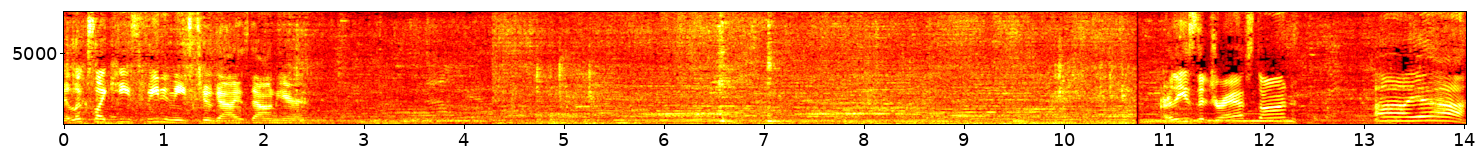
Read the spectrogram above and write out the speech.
It looks like he's feeding these two guys down here. The giraffes, Dawn? Oh yeah,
